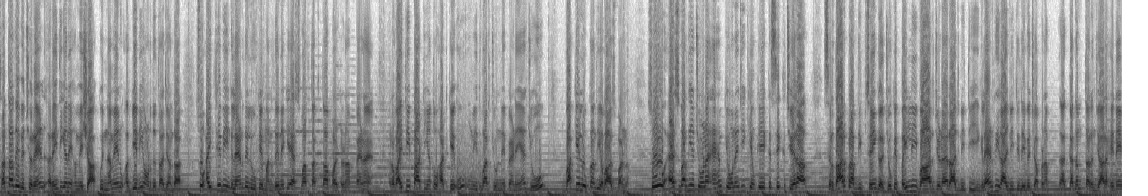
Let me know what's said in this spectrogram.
ਸੱਤਾ ਦੇ ਵਿੱਚ ਰਹਿਣ ਰਹਿੰਦੀਆਂ ਨੇ ਹਮੇਸ਼ਾ, ਕੋਈ ਨਵੇਂ ਨੂੰ ਅੱਗੇ ਨਹੀਂ ਆਉਣ ਦਿੱਤਾ ਜਾਂਦਾ। ਸੋ ਇੱਥੇ ਵੀ ਇੰਗਲੈਂਡ ਦੇ ਲੋਕ ਇਹ ਮੰਨਦੇ ਨੇ ਕਿ ਇਸ ਵਾਰ ਤਖਤਾ ਪਲਟਣਾ ਪੈਣਾ ਹੈ। ਰਵਾਇਤੀ ਪਾਰਟੀਆਂ ਤੋਂ ਹਟ ਕੇ ਉਹ ਉਮੀਦਵਾਰ ਚੁਣਨੇ ਪੈਣੇ ਆ ਜੋ ਵਾਕਈ ਲੋਕਾਂ ਦੀ ਆਵਾਜ਼ ਬਣਨ। ਸੋ ਇਸ ਵਾਰ ਦੀਆਂ ਚੋਣਾਂ ਅਹਿਮ ਕਿਉਂ ਨੇ ਜੀ? ਕਿਉਂਕਿ ਇੱਕ ਸਿੱਖ ਚਿਹਰਾ, ਸਰਦਾਰ ਪ੍ਰਭਦੀਪ ਸਿੰਘ, ਜੋ ਕਿ ਪਹਿਲੀ ਵਾਰ ਜਿਹੜਾ ਰਾਜਨੀਤੀ, ਇੰਗਲੈਂਡ ਦੀ ਰਾਜਨੀਤੀ ਦੇ ਵਿੱਚ ਆਪਣਾ ਕਦਮ ਧਰਨ ਜਾ ਰਹੇ ਨੇ,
